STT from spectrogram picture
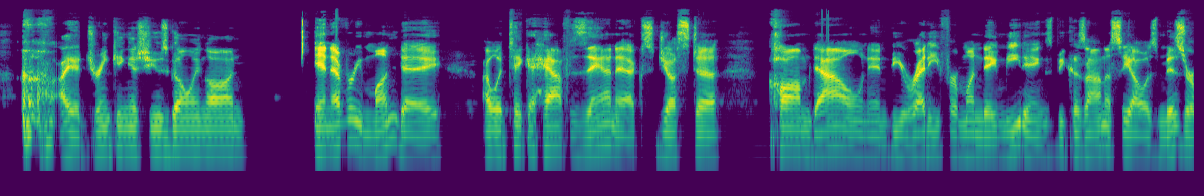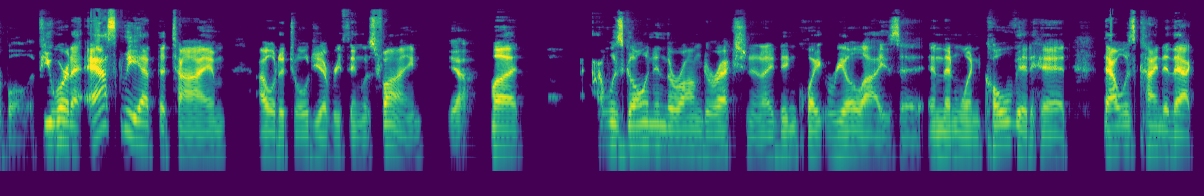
I had drinking issues going on. And every Monday, I would take a half Xanax just to calm down and be ready for Monday meetings because honestly, I was miserable. If you were to ask me at the time, I would have told you everything was fine. Yeah. But I was going in the wrong direction and I didn't quite realize it. And then when COVID hit, that was kind of that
